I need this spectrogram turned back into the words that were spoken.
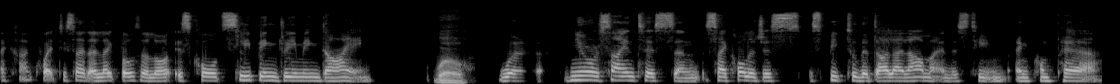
I can't quite decide. I like both a lot. Is called Sleeping, Dreaming, Dying. Whoa. Where neuroscientists and psychologists speak to the Dalai Lama and his team and compare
